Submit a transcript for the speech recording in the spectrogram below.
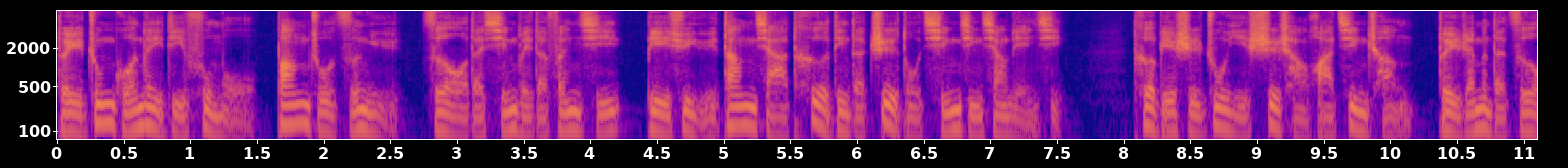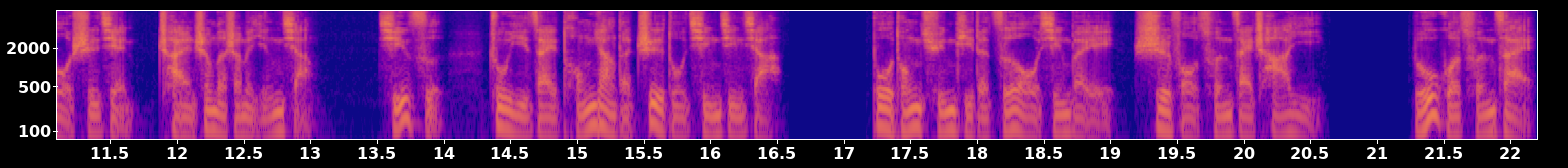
对中国内地父母帮助子女择偶的行为的分析，必须与当下特定的制度情境相联系，特别是注意市场化进程对人们的择偶实践产生了什么影响；其次，注意在同样的制度情境下，不同群体的择偶行为是否存在差异，如果存在，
